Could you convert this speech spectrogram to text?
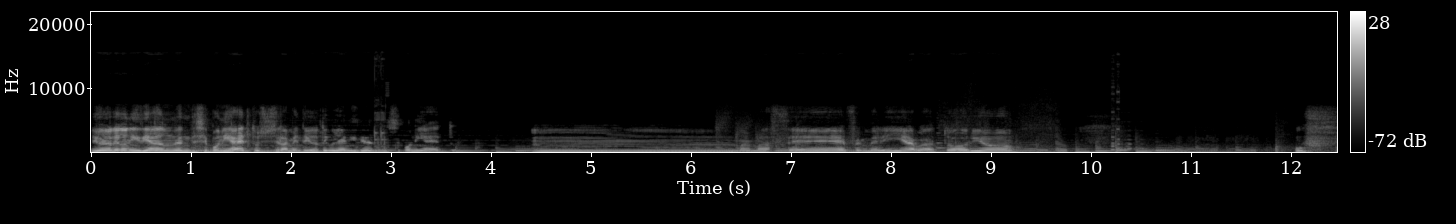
Yo no tengo ni idea de dónde se ponía esto, sinceramente. Yo no tengo ya ni idea de dónde se ponía esto. Mm, almacén, enfermería, laboratorio. Uf.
